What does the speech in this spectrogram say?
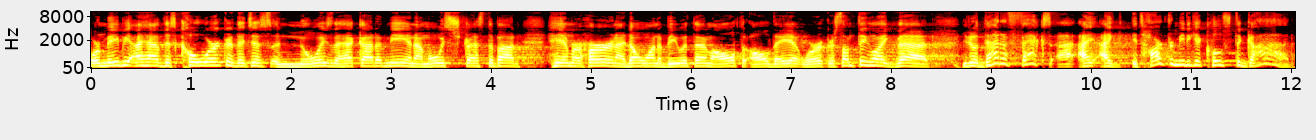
or maybe I have this coworker that just annoys the heck out of me and I'm always stressed about him or her and I don't want to be with them all, all day at work or something like that, you know, that affects, I, I, it's hard for me to get close to God.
